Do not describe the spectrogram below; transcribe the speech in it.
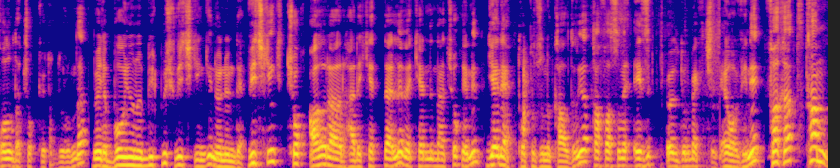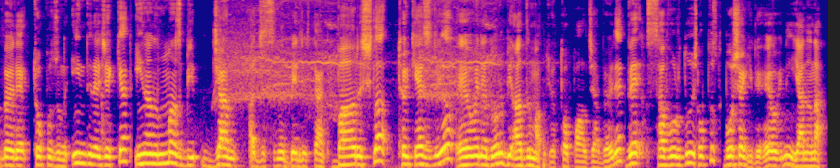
Kolu da çok kötü durumda. Böyle boynunu bükmüş Witch King'in önünde. Witch King çok ağır ağır hareketlerle ve kendinden çok emin gene topuzunu kaldırıyor. Kafasını ezip öldürmek için Eowyn'i. Fakat tam böyle topuzunu indirecekken inanılmaz bir can acısını belirten bağırışla tökezliyor. Eowyn'e doğru bir adım atıyor topalca böyle ve savurduğu topuz boşa gidiyor. Eowyn'in yanına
